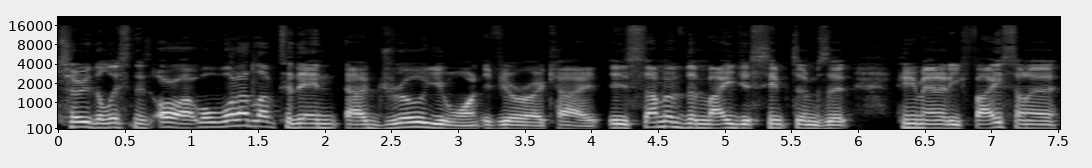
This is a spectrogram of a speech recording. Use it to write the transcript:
to the listeners. All right, well, what I'd love to then uh, drill you on, if you're okay, is some of the major symptoms that humanity face on a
